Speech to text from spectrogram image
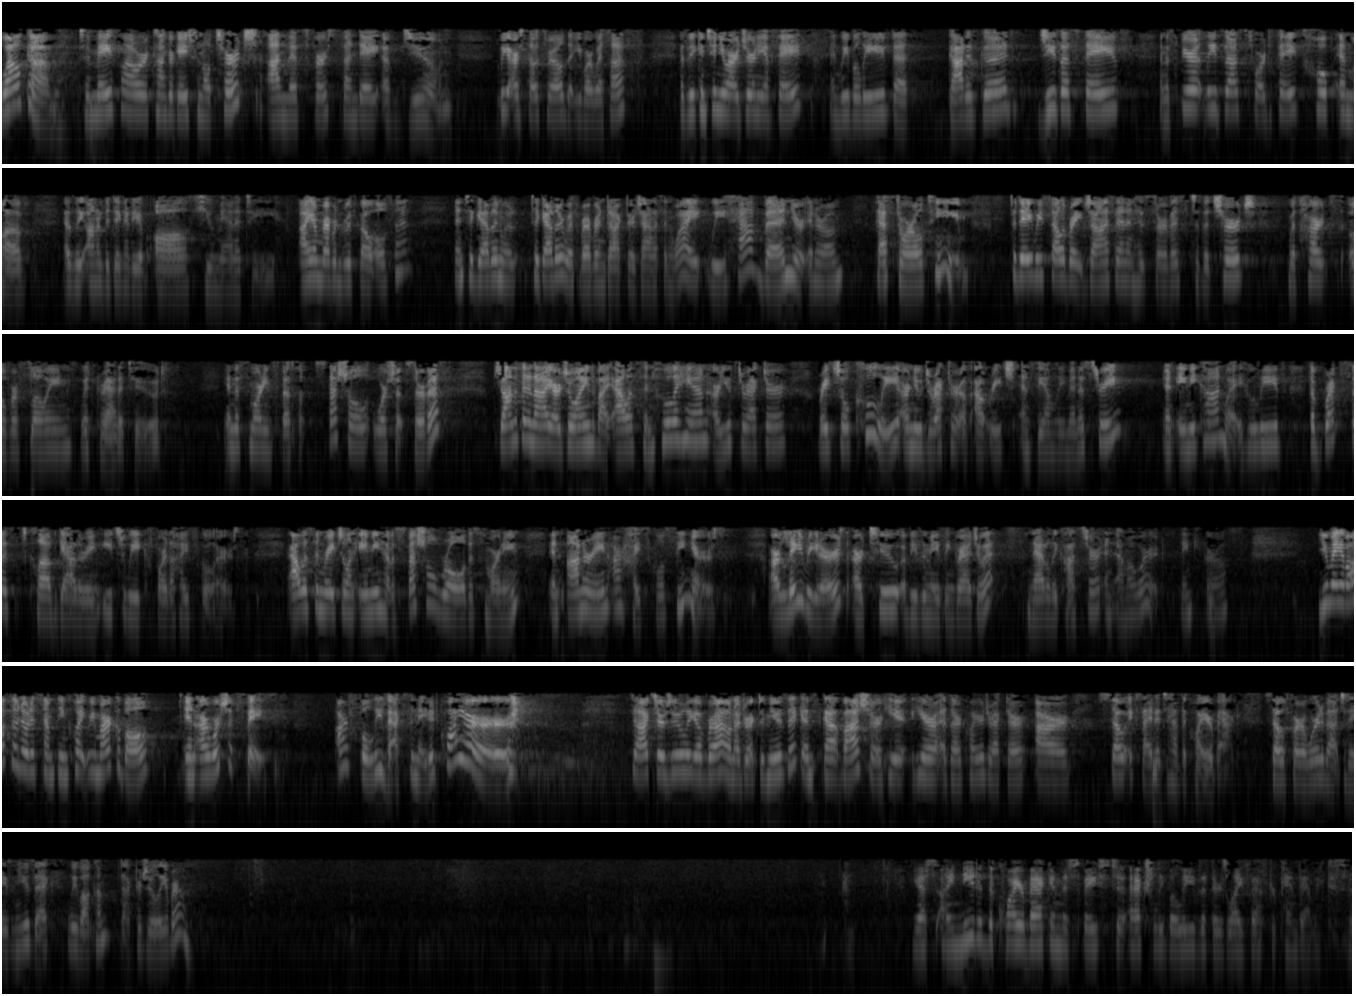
Welcome to Mayflower Congregational Church on this first Sunday of June. We are so thrilled that you are with us as we continue our journey of faith, and we believe that God is good, Jesus saves, and the Spirit leads us toward faith, hope, and love as we honor the dignity of all humanity. I am Reverend Ruth Bell Olson, and together with, together with Reverend Dr. Jonathan White, we have been your interim pastoral team. Today we celebrate Jonathan and his service to the church with hearts overflowing with gratitude. In this morning's special worship service, Jonathan and I are joined by Allison Houlihan, our youth director, Rachel Cooley, our new director of outreach and family ministry, and Amy Conway, who leads the Breakfast Club gathering each week for the high schoolers. Allison, Rachel, and Amy have a special role this morning in honoring our high school seniors. Our lay readers are two of these amazing graduates, Natalie Coster and Emma Word. Thank you, girls. You may have also noticed something quite remarkable in our worship space our fully vaccinated choir. Dr. Julia Brown, our director of music, and Scott Bosher here as our choir director are so excited to have the choir back. So, for a word about today's music, we welcome Dr. Julia Brown. Yes, I needed the choir back in this space to actually believe that there's life after pandemic. So,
